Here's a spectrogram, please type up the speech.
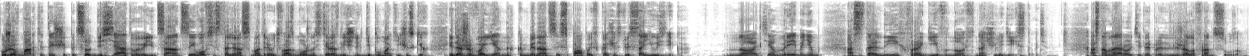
Уже в марте 1510-го венецианцы и вовсе стали рассматривать возможности различных дипломатических и даже военных комбинаций с папой в качестве союзника. Но тем временем остальные их враги вновь начали действовать. Основная роль теперь принадлежала французам.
